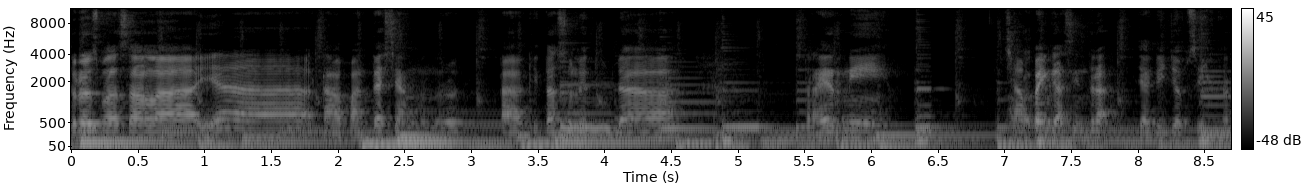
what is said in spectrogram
terus masalah ya tahapan tes yang menurut uh, kita sulit udah. Terakhir nih capek nggak Sindra jadi job seeker?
